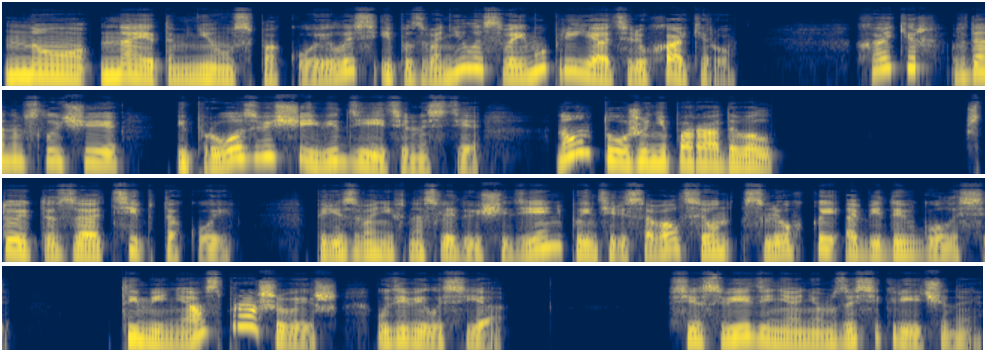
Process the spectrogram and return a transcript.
Но на этом не успокоилась и позвонила своему приятелю-хакеру. Хакер в данном случае и прозвище, и вид деятельности, но он тоже не порадовал. Что это за тип такой? Перезвонив на следующий день, поинтересовался он с легкой обидой в голосе. «Ты меня спрашиваешь?» — удивилась я. «Все сведения о нем засекречены.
